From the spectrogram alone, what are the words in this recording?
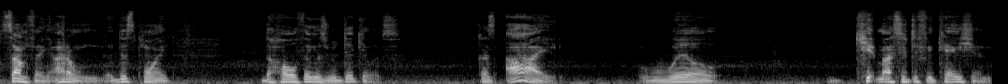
Something I don't. At this point, the whole thing is ridiculous. Because I will get my certification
